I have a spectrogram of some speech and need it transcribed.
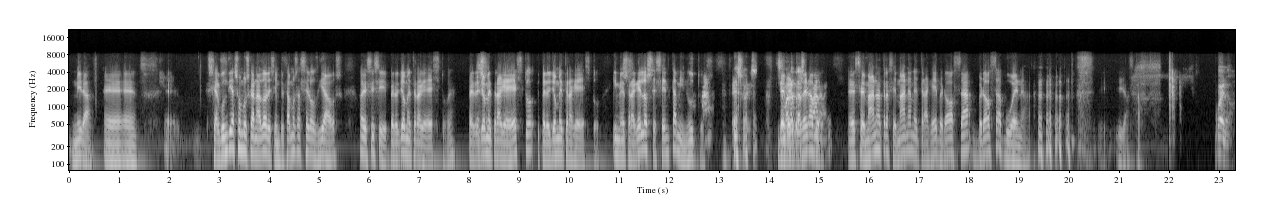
mira, eh, eh, si algún día somos ganadores y empezamos a ser odiados, sí, sí, pero yo me tragué esto, pero yo me tragué esto, pero yo me tragué esto y me tragué los 60 minutos. Eso es. De semana tras semana, ¿eh? ¿eh? semana tras semana me tragué broza, broza buena. y, ya está. Bueno,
